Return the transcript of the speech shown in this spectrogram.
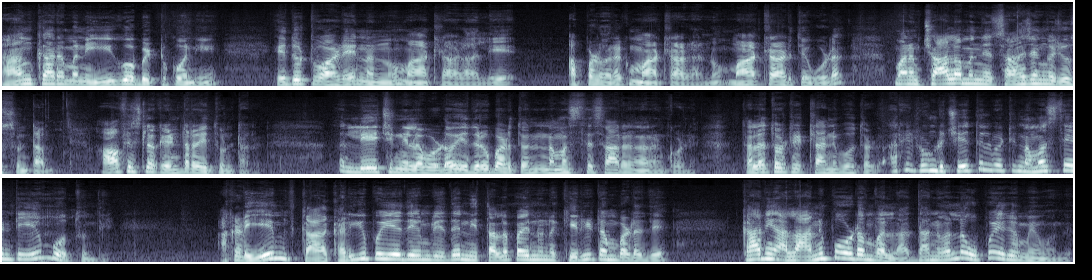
అహంకారం అనే ఈగో పెట్టుకొని ఎదుటివాడే నన్ను మాట్లాడాలి అప్పటి వరకు మాట్లాడాను. మాట్లాడితే కూడా మనం చాలామంది సహజంగా చూస్తుంటాం. ఆఫీస్లోకి ఎంటర్ అవుతుంటారు. లేచి నిలబడో ఎదురుపడుతో నమస్తే సార్ అన్నారు అనుకోండి తలతోటి ఇట్లా అనిపోతాడు. అరే రెండు చేతులు పెట్టి నమస్తే అంటే ఏం పోతుంది? అక్కడ ఏం క- కరిగిపోయేది ఏం లేదే నీ తలపైన ఉన్న కిరీటం పడదే. కానీ అలా అనిపోవడం వల్ల దానివల్ల ఉపయోగం ఏముంది?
